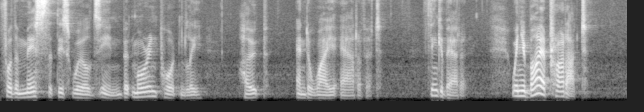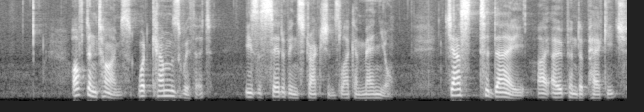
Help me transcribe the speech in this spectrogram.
for the mess that this world's in, but more importantly, hope and a way out of it. Think about it. When you buy a product, oftentimes what comes with it is a set of instructions, like a manual. Just today, I opened a package,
